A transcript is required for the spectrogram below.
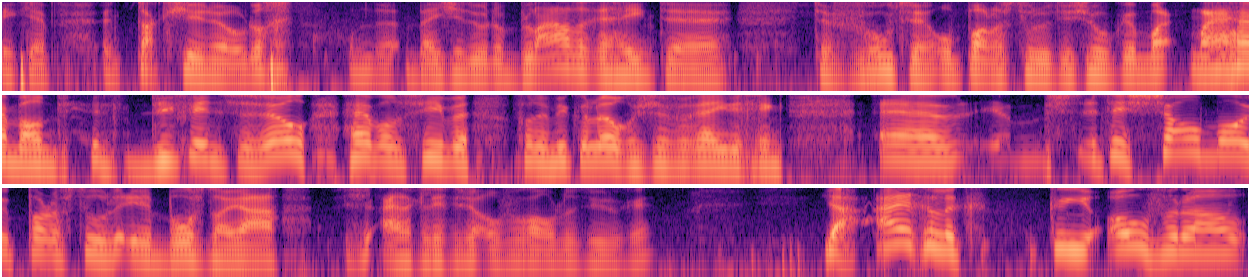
ik heb een taxi nodig om een beetje door de bladeren heen te, te vroeten om paddenstoelen te zoeken. Maar, maar Herman, die, vindt ze zo. Herman Siebe van de Mycologische Vereniging. Eh, het is zo mooi, paddenstoelen in het bos. Nou ja, eigenlijk liggen ze overal natuurlijk. Hè? Ja, eigenlijk kun je overal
